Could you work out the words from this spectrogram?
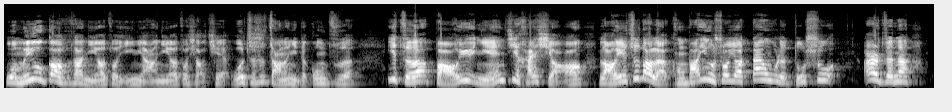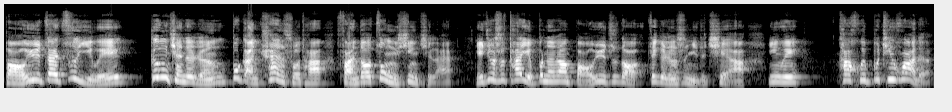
我没有告诉他你要做姨娘，你要做小妾，我只是涨了你的工资。一则宝玉年纪还小，老爷知道了，恐怕又说要耽误了读书；二则呢，宝玉在自以为跟前的人不敢劝说他，反倒纵性起来。也就是他也不能让宝玉知道这个人是你的妾啊，因为他会不听话的。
